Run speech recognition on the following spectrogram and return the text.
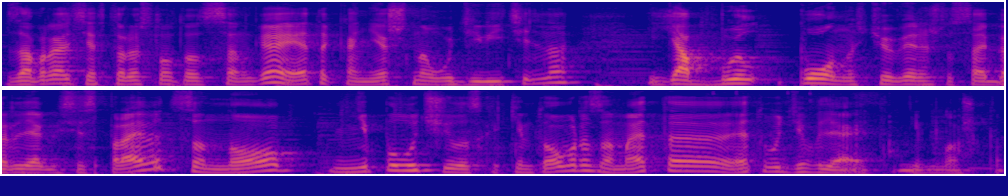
Забрали себе второй слот от СНГ, и это, конечно, удивительно. Я был полностью уверен, что Cyber Legacy справится, но не получилось каким-то образом. Это, это удивляет немножко,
